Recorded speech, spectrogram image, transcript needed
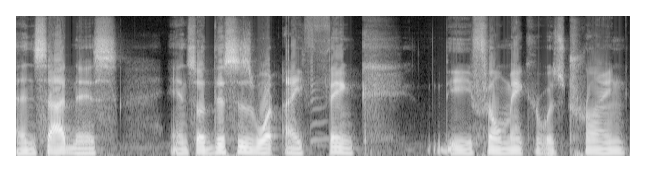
and sadness. And so, this is what I think the filmmaker was trying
